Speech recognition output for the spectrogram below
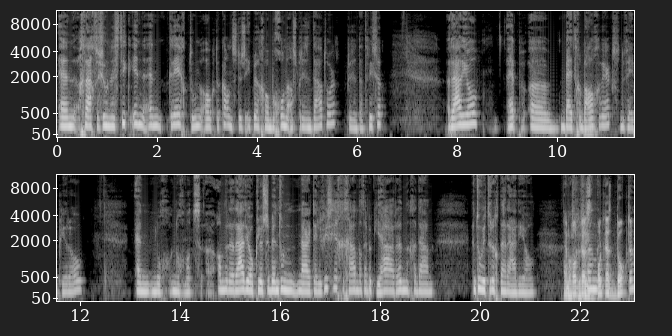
En graag de journalistiek in en kreeg toen ook de kans. Dus ik ben gewoon begonnen als presentator, presentatrice radio. Heb uh, bij het gebouw gewerkt, de VPRO. En nog, nog wat andere radioklussen. Ben toen naar televisie gegaan. Dat heb ik jaren gedaan. En toen weer terug naar radio. En podcast, podcast Dokter,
